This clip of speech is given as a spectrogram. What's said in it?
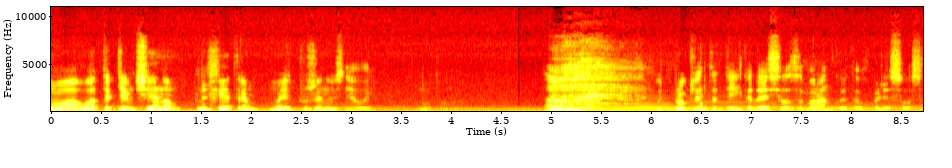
Вау, от таким чином, нехитрим, ми пружину зняли. Воно. Ах, Будь проклят день, когда я сел за баранку этого пылесоса.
